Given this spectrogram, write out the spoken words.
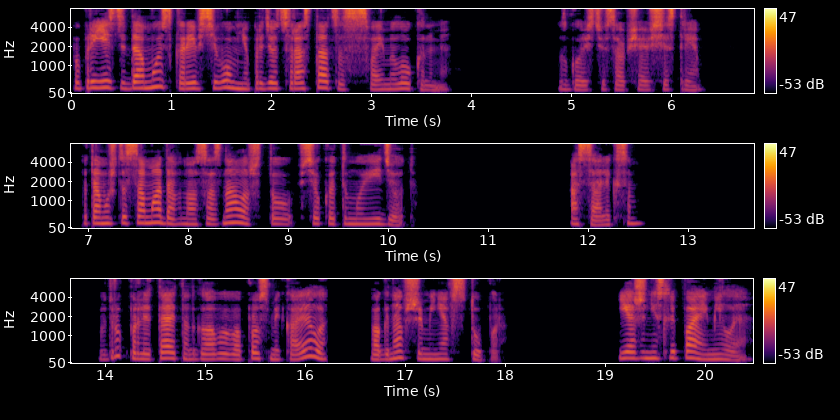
По приезде домой, скорее всего, мне придется расстаться со своими локонами. С горестью сообщаю сестре. Потому что сама давно осознала, что все к этому и идет. А с Алексом? Вдруг пролетает над головой вопрос Микаэла, вогнавший меня в ступор. «Я же не слепая, милая»,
